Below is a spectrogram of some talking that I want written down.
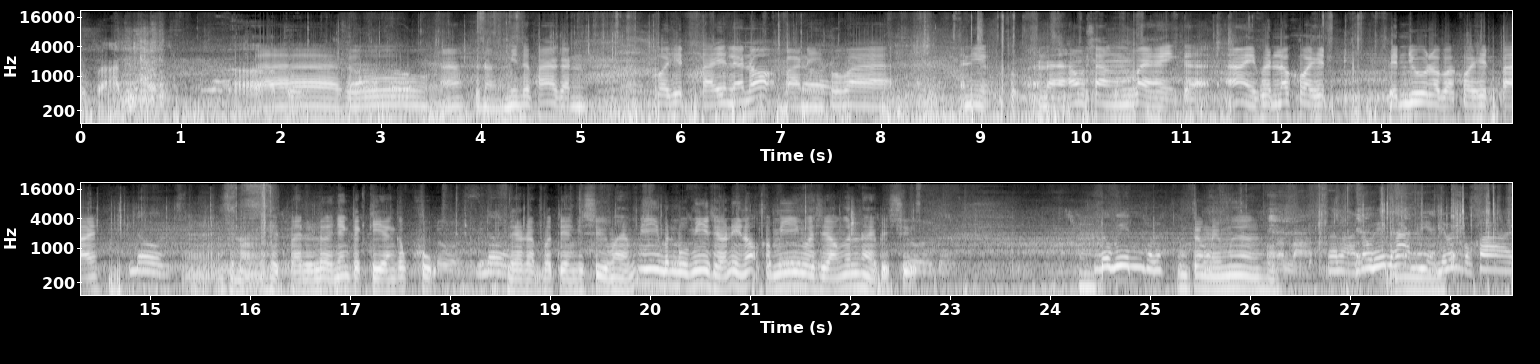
ูกหลานสาธุอะคือหน่อยมีสภาพกันคอยเฮ็ดไปแล้วเนาะบานนี้เพราะว่า อันนี้อันน่ะเฮาสั่งไว้ให้ก็อ้ายเพิ่นแล้วคอยเฮ็ดเป็นอยู่แล้วก็คอยเฮ็ดไปโดยเออพี่น้องเฮ็ดไปเรื่อยๆยังแต่เกียงกับขู่โดยเดี๋ยวแบบบ่เตียงสิซื้อมาให้มีมันบ่มีแถวนี้เนาะก็มีว่าสิเอาเงินให้ไปซื้อโดเวนบ่ล่ะมันต้องในเมืองตลาดโดเวนห้าเหรียญนี่มันบ่คาย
